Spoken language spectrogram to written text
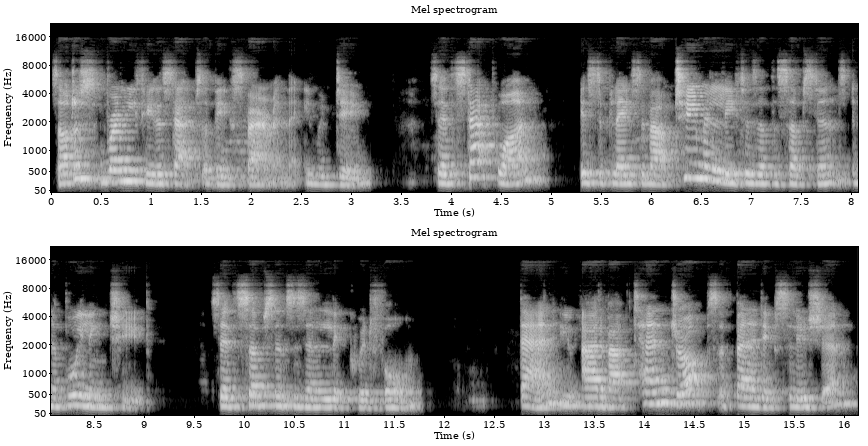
So I'll just run you through the steps of the experiment that you would do. So the step one is to place about 2 millilitres of the substance in a boiling tube. So the substance is in liquid form. Then you add about 10 drops of Benedict solution,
